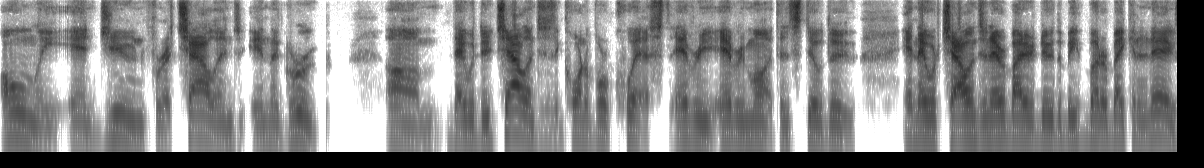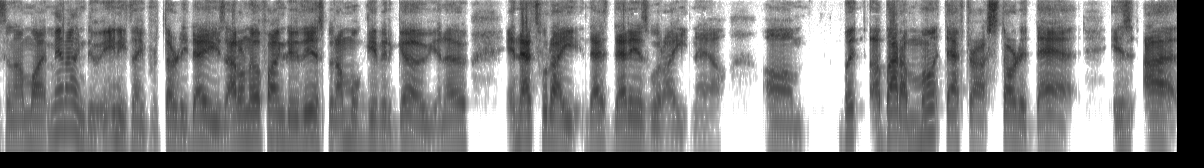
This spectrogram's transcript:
only in June for a challenge in the group. Um, they would do challenges in Carnivore Quest every every month and still do. And they were challenging everybody to do the beef, butter, bacon, and eggs. And I'm like, man, I can do anything for 30 days. I don't know if I can do this, but I'm gonna give it a go, you know. And that's what I eat. That that is what I eat now. Um, but about a month after I started that is I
